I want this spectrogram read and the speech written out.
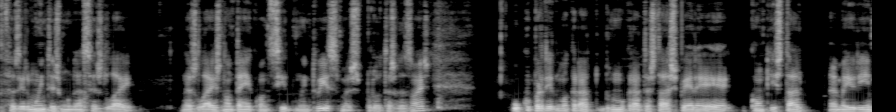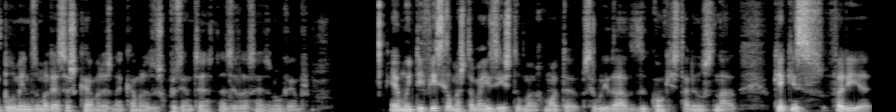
fazer muitas mudanças de lei nas leis. Não tem acontecido muito isso, mas por outras razões. O que o Partido Democrata, Democrata está à espera é conquistar a maioria em pelo menos uma dessas câmaras, na Câmara dos Representantes, nas eleições de novembro. É muito difícil, mas também existe uma remota possibilidade de conquistarem o Senado. O que é que isso faria?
